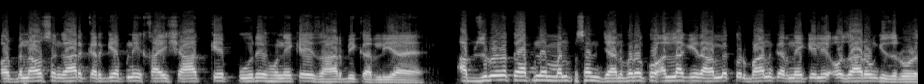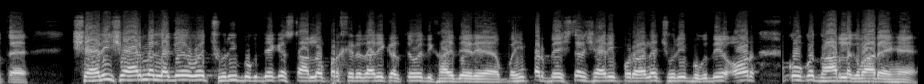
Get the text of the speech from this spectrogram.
और बनाव संगार करके अपनी ख्वाहिशात के पूरे होने का इजहार भी कर लिया है। अब ज़रूरत है अपने मनपसंद जानवरों को अल्लाह की राह में कुर्बान करने के लिए औजारों की ज़रूरत है। शहरी शहर में लगे हुए छुरी बुगदे के स्टालों पर खरीदारी करते हुए दिखाई दे रहे हैं। वहीं पर बेशतर शहरी पुराने छुरी बुगदे और को धार लगवा रहे हैं।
